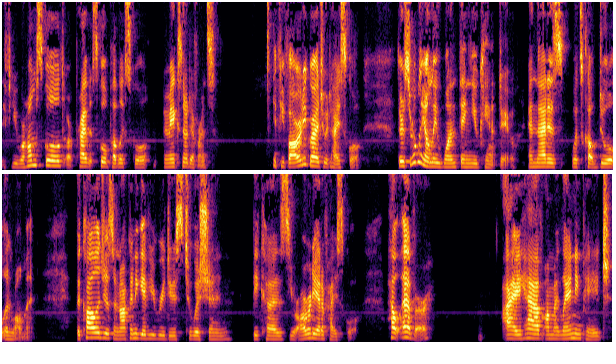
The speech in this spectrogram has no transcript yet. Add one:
if you were homeschooled or private school, public school, it makes no difference. If you've already graduated high school, there's really only one thing you can't do, and that is what's called dual enrollment. The colleges are not going to give you reduced tuition because you're already out of high school. However, I have on my landing page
